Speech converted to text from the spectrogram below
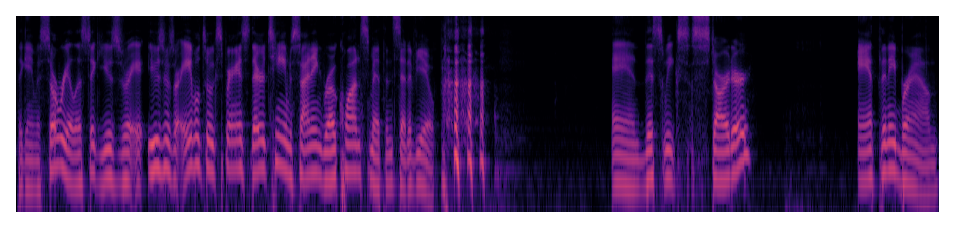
The game is so realistic, users are, users are able to experience their team signing Roquan Smith instead of you. and this week's starter, Anthony Brown.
